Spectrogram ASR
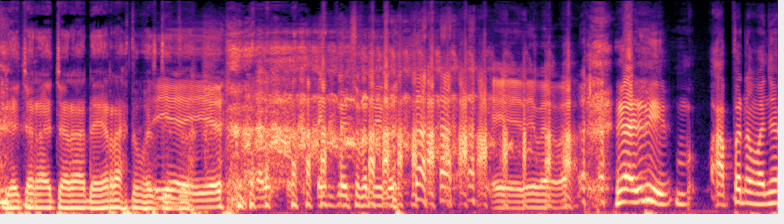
di acara-acara daerah tuh pasti Iya itu. iya. Template seperti itu. ini memang. Nggak ini apa namanya?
